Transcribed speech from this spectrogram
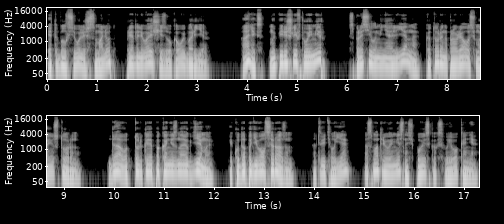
Это был всего лишь самолет, преодолевающий звуковой барьер. «Алекс, мы перешли в твой мир?» – спросила меня Альенна, которая направлялась в мою сторону. «Да, вот только я пока не знаю, где мы и куда подевался разум», – ответил я, осматривая местность в поисках своего коня.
